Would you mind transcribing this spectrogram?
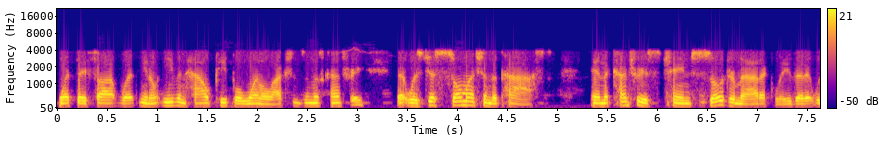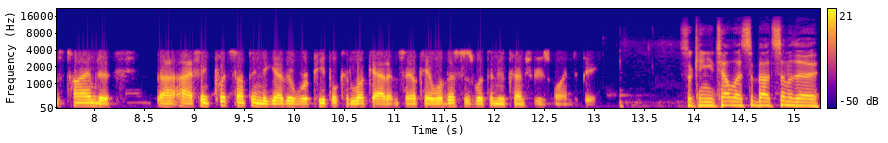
what they thought, what you know, even how people won elections in this country. That was just so much in the past, and the country has changed so dramatically that it was time to, uh, I think, put something together where people could look at it and say, okay, well, this is what the new country is going to be. So, can you tell us about some of the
